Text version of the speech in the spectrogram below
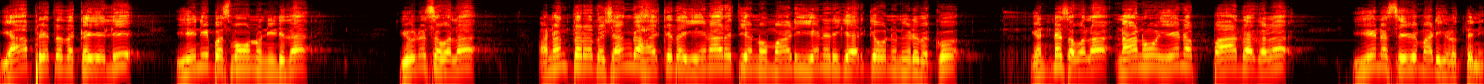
ಯಾ ಪ್ರೇತದ ಕೈಯಲ್ಲಿ ಏನಿ ಭಸ್ಮವನ್ನು ನೀಡಿದ? ಏಳನೇ ಸವಾಲ. ಅನಂತರ ದಶಾಂಗ ಹಾಕಿದ ಏನಾರತಿಯನ್ನು ಮಾಡಿ ಏನರಿಗೆ ಅರ್ಘ್ಯವನ್ನು ನೀಡಬೇಕು. ಎಂಟನೇ ಸವಾಲ. ನಾನು ಏನ ಪಾದಗಳ ಏನ ಸೇವೆ ಮಾಡಿ ಹೇಳುತ್ತೇನೆ?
